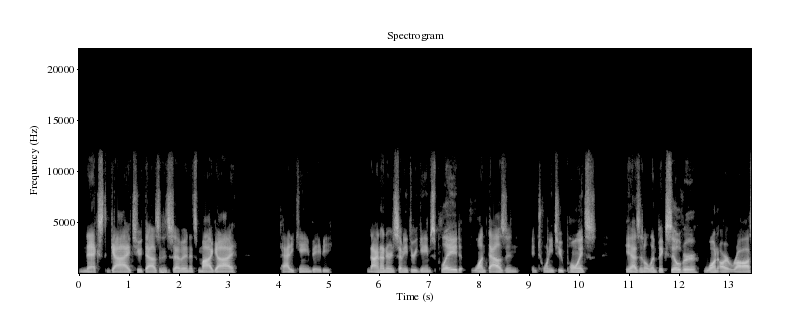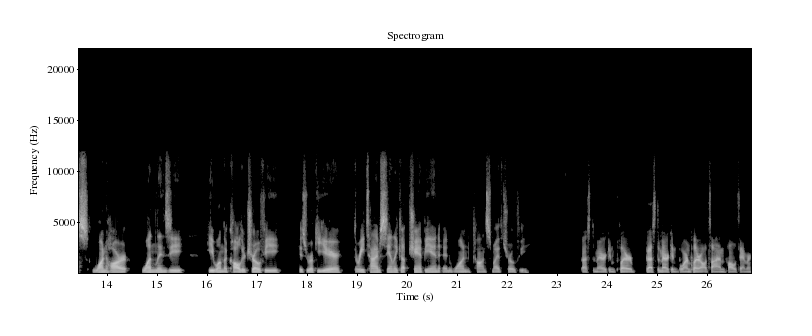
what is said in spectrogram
next guy, 2007. It's my guy, Patty Kane, baby. 973 games played, 1,022 points. He has an Olympic silver, one Art Ross, one Hart, one Lindsay. He won the Calder Trophy his rookie year, three times Stanley Cup champion, and one Conn Smythe Trophy. Best American player, best American born player all time, Hall of Famer.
